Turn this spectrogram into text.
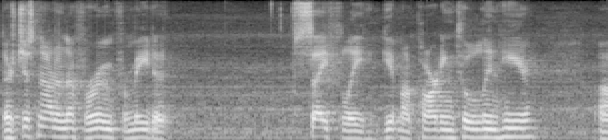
there's just not enough room for me to safely get my parting tool in here. Uh,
